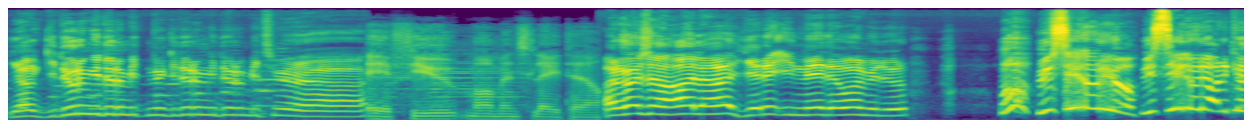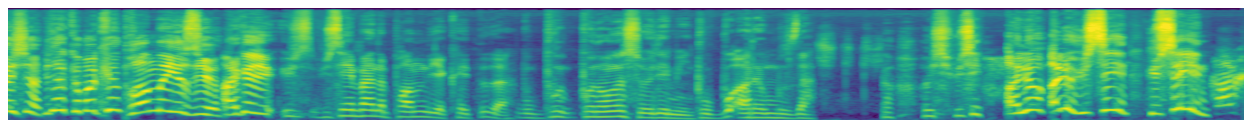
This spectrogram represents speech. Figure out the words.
Ya gidiyorum gidiyorum bitmiyor gidiyorum gidiyorum bitmiyor ya. A few moments later. Arkadaşlar hala yere inmeye devam ediyorum. Ha Hüseyin arıyor. Hüseyin arıyor arkadaşlar. Bir dakika bakın panda yazıyor. Arkadaşlar Hüs- Hüseyin ben de panda diye kayıtlı da. Bu, bu, bunu ona söylemeyin. Bu, bu aramızda. Ya, Hüs- Hüseyin. Alo, alo Hüseyin. Hüseyin. Kanka,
